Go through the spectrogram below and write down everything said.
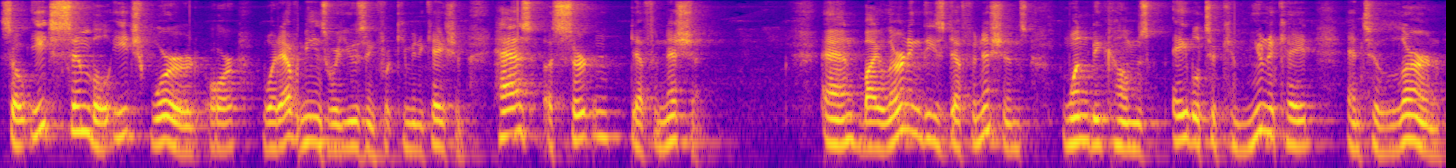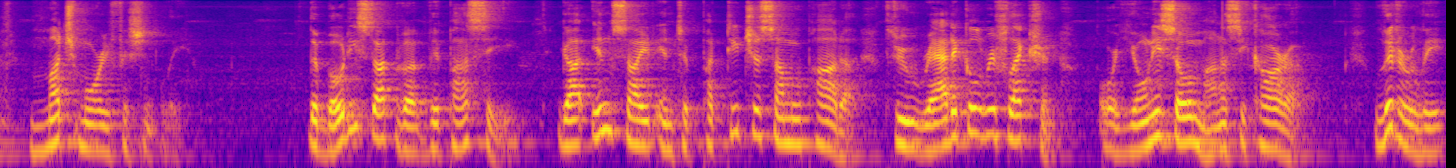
So each symbol, each word, or whatever means we're using for communication has a certain definition. And by learning these definitions, one becomes able to communicate and to learn much more efficiently. The Bodhisattva Vipassi got insight into Paticca Samuppada through radical reflection or yoniso manasikara, literally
